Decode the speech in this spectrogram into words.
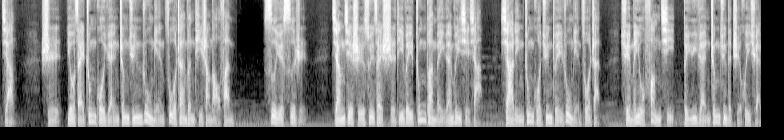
蒋史又在中国远征军入缅作战问题上闹翻。四月四日，蒋介石虽在史迪威中断美元威胁下。下令中国军队入缅作战，却没有放弃对于远征军的指挥权。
